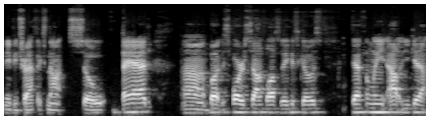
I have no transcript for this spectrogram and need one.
Maybe traffic's not so bad. Uh, but as far as South Las Vegas goes, definitely out. You get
